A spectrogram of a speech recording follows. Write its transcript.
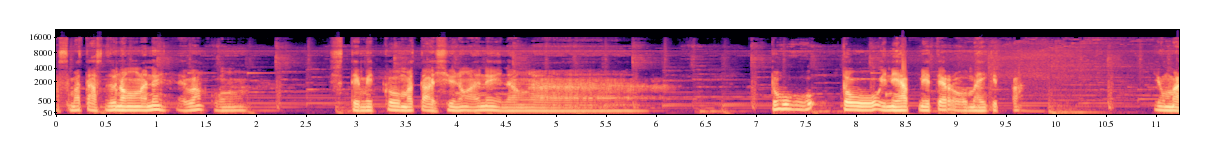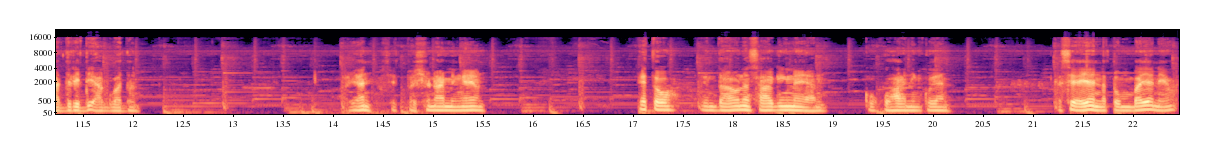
mas mataas doon ng ano eh, ewan kung estimate ko mataas yun ng ano eh, ng 2 2 and a half meter o mahigit pa. Yung Madrid de Agua doon. Ayan, sitwasyon namin ngayon. Ito, yung dahon ng saging na yan, kukuhanin ko yan. Kasi ayan, natumba yan eh. oh.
